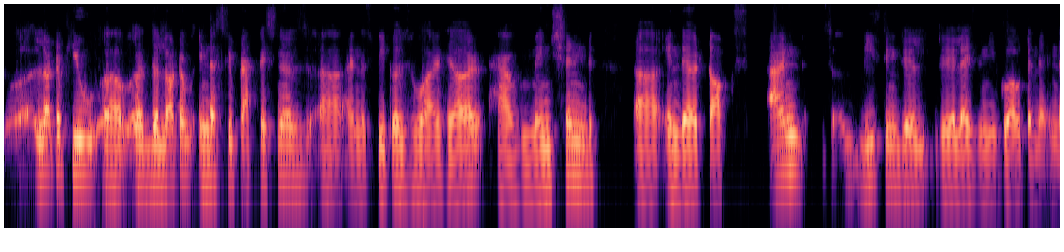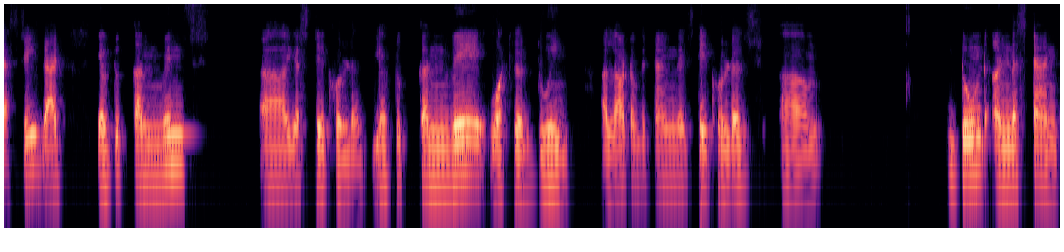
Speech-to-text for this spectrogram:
a lot of you, uh, the lot of industry practitioners uh, and the speakers who are here have mentioned uh, in their talks. And so these things you'll realize when you go out in the industry that you have to convince uh, your stakeholders. You have to convey what you're doing. A lot of the time, the stakeholders um, don't understand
